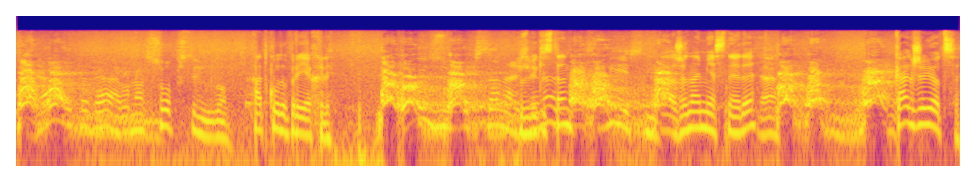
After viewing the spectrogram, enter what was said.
Да, это да. У нас собственный дом. Откуда приехали? Узбекистана. Узбекистан? местная. А, жена местная, да? Да. Как живется?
